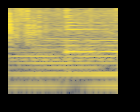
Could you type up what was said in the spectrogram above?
Bye.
